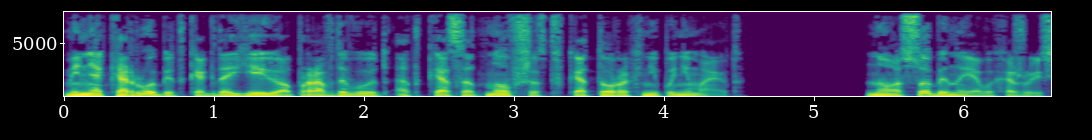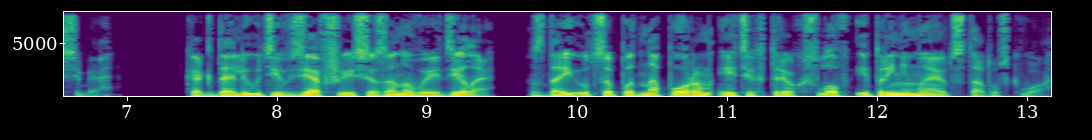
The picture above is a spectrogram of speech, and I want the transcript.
Меня коробит, когда ею оправдывают отказ от новшеств, которых не понимают. Но особенно я выхожу из себя, когда люди, взявшиеся за новое дело, сдаются под напором этих трех слов и принимают статус-кво.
